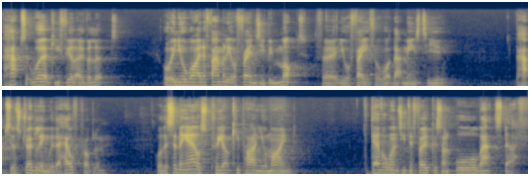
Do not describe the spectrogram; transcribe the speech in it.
Perhaps at work you feel overlooked, or in your wider family or friends you've been mocked for your faith or what that means to you. Perhaps you're struggling with a health problem, or there's something else preoccupying your mind. The devil wants you to focus on all that stuff.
